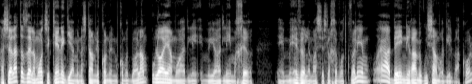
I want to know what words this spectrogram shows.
השלט הזה, למרות שכן הגיע מן הסתם לכל מיני מקומות בעולם, הוא לא היה מועד לי, מיועד להימכר מעבר למה שיש לחברות כבלים, הוא היה די נראה מגושם רגיל והכל.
